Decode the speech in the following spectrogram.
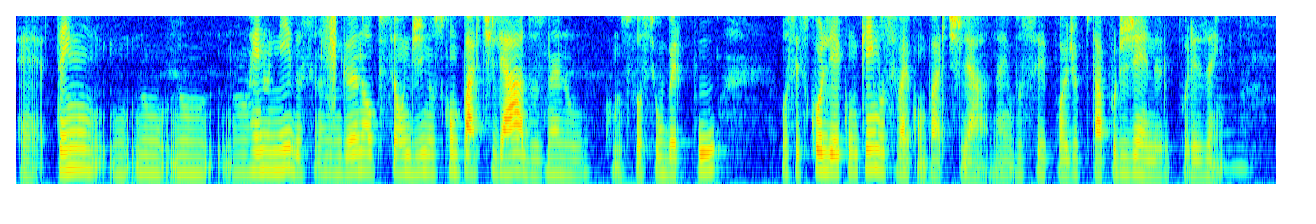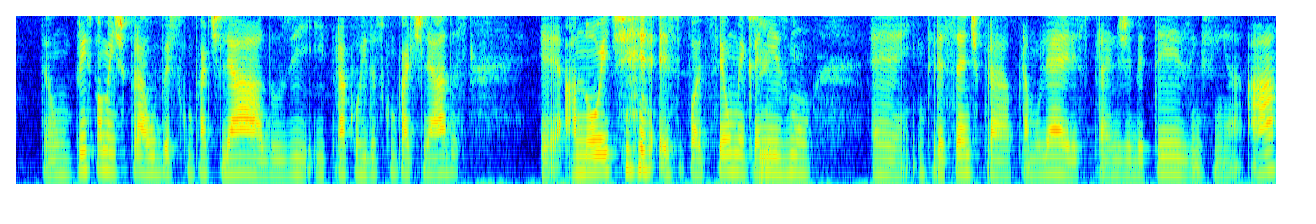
É, tem no, no, no, Reino Unido, se não me engano, a opção de nos compartilhados, né? No, como se fosse Uber Pool, você escolher com quem você vai compartilhar, né? Você pode optar por gênero, por exemplo. Então, principalmente para Ubers compartilhados e, e para corridas compartilhadas, é, à noite esse pode ser um mecanismo é, interessante para mulheres, para LGBTs, enfim, há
